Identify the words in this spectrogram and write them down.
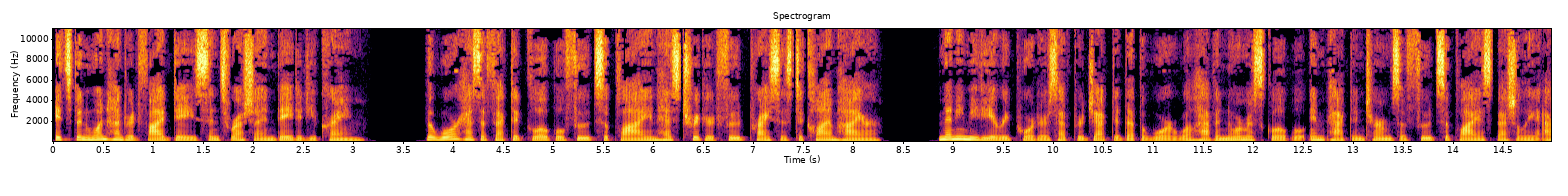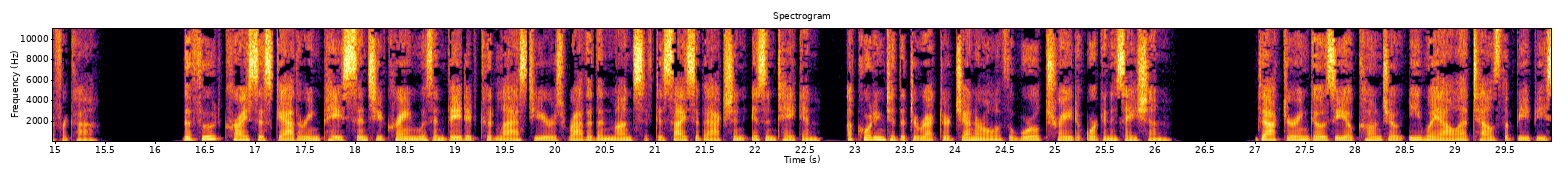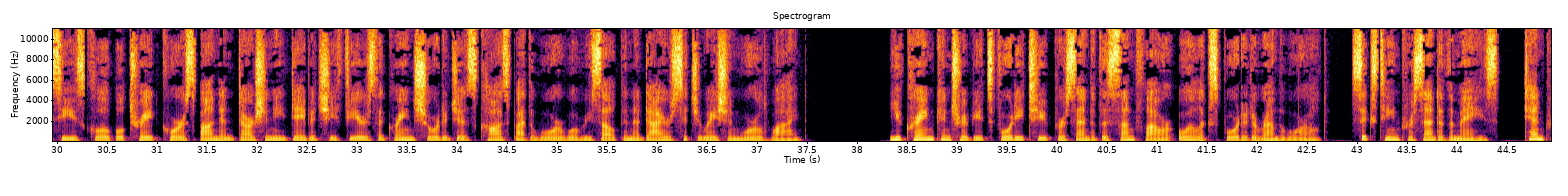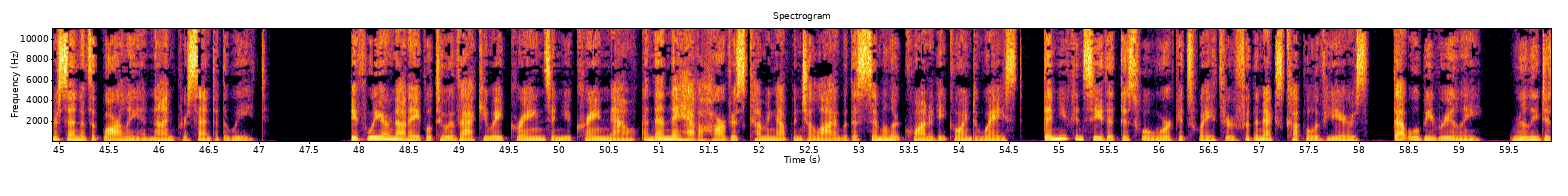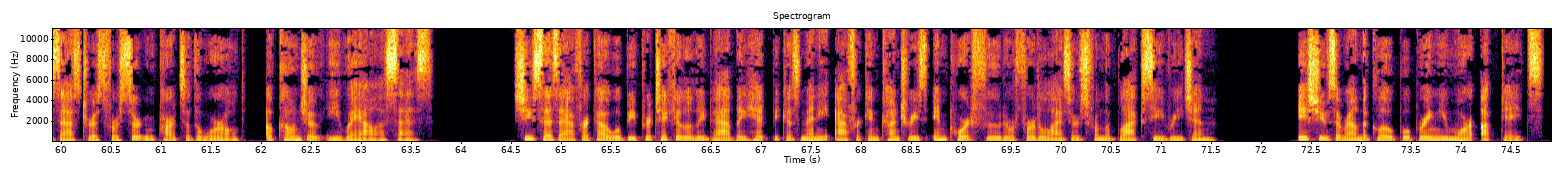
It's been 105 days since Russia invaded Ukraine. The war has affected global food supply and has triggered food prices to climb higher. Many media reporters have projected that the war will have enormous global impact in terms of food supply, especially Africa. The food crisis gathering pace since Ukraine was invaded could last years rather than months if decisive action isn't taken, according to the Director General of the World Trade Organization. Dr. Ngozi Okonjo-Iweala tells the BBC's global trade correspondent Darshini David she fears the grain shortages caused by the war will result in a dire situation worldwide. Ukraine contributes 42% of the sunflower oil exported around the world, 16% of the maize, 10% of the barley, and 9% of the wheat. If we are not able to evacuate grains in Ukraine now and then they have a harvest coming up in July with a similar quantity going to waste, then you can see that this will work its way through for the next couple of years. That will be really, really disastrous for certain parts of the world, Okonjo Iweala says. She says Africa will be particularly badly hit because many African countries import food or fertilizers from the Black Sea region. Issues around the globe will bring you more updates.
